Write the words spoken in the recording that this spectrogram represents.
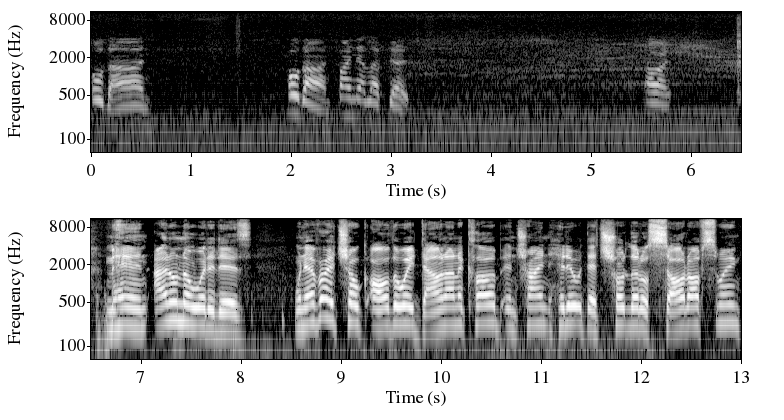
Hold on. Hold on, find that left edge. All right. Man, I don't know what it is. Whenever I choke all the way down on a club and try and hit it with that short little sawed off swing,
